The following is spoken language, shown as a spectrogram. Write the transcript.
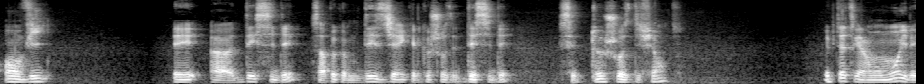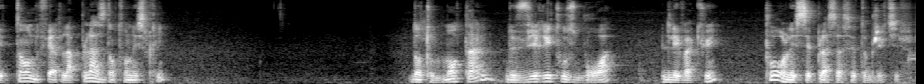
envie et euh, décider, c'est un peu comme désirer quelque chose et décider, c'est deux choses différentes. Et peut-être qu'à un moment, il est temps de faire de la place dans ton esprit, dans ton mental, de virer tout ce brouhaha, de l'évacuer, pour laisser place à cet objectif.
